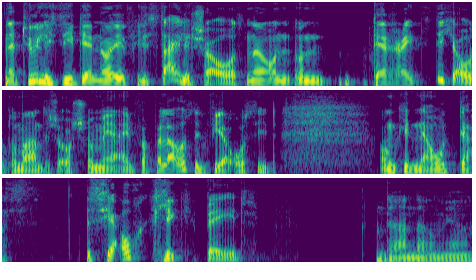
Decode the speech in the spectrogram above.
Natürlich sieht der neue viel stylischer aus, ne, und, und der reizt dich automatisch auch schon mehr, einfach weil er aussieht, wie er aussieht. Und genau das ist ja auch Clickbait. Unter anderem, ja.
